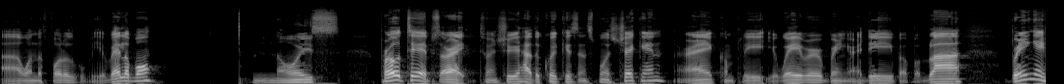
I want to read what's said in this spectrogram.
uh, when the photos will be available. Nice. Pro tips. All right. To ensure you have the quickest and smoothest check in, all right, complete your waiver, bring your ID, blah, blah, blah. Bring a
